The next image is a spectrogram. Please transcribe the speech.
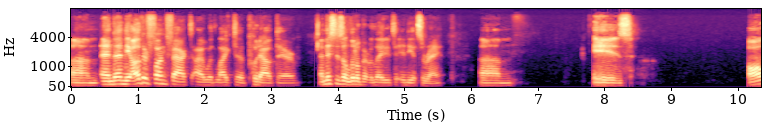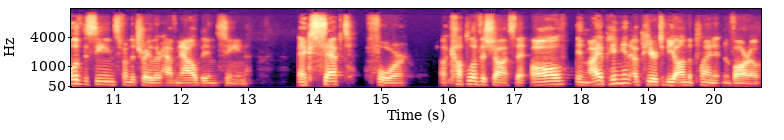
Um, and then the other fun fact i would like to put out there and this is a little bit related to idiots array um, is all of the scenes from the trailer have now been seen except for a couple of the shots that all, in my opinion, appear to be on the planet Nevarro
